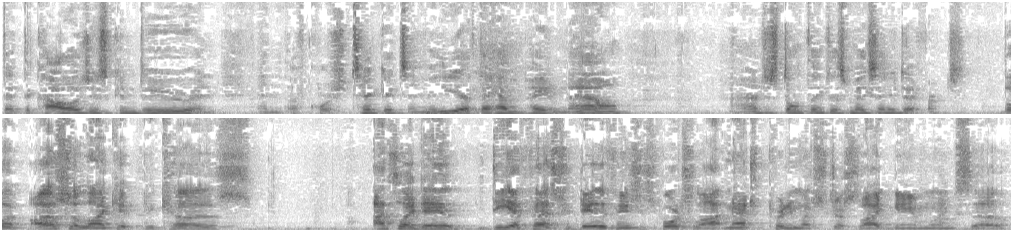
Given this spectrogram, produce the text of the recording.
that the colleges can do, and and of course tickets and media. If they haven't paid them now, I just don't think this makes any difference. But I also like it because I play da- DFS or Daily Fantasy Sports a lot, and that's pretty much just like gambling. So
